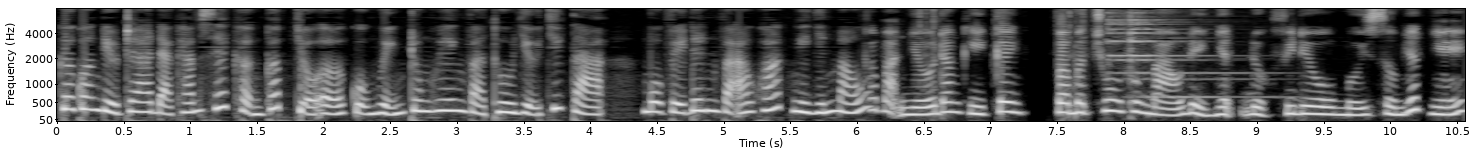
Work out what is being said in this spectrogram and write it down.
cơ quan điều tra đã khám xét khẩn cấp chỗ ở của Nguyễn Trung Huyên và thu giữ chiếc tạ, một vị đinh và áo khoác nghi dính máu. Các bạn nhớ đăng ký kênh và bật chuông thông báo để nhận được video mới sớm nhất nhé.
